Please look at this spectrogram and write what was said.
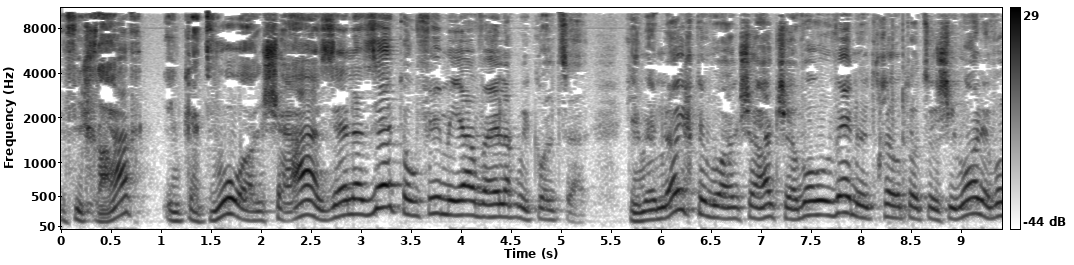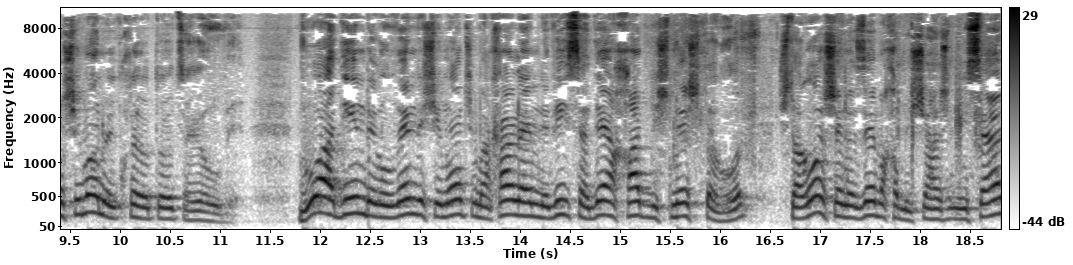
לפיכך, אם כתבו הרשעה זה לזה, טורפים מיד ואילך מכל צד. כי אם הם לא יכתבו הרשעה, כשיבוא ראובן הוא ידחה אותו אצל שמעון, יבוא שמעון הוא ידחה אותו אצל ראובן. והוא הדין בראובן ושמעון שמכר להם לוי שדה אחת בשני שטרות, שטרו של הזה בחמישה של ניסן,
